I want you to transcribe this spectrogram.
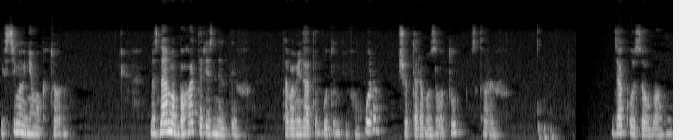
і всі ми в ньому актори. Ми знаємо багато різних див, та пам'ятати будемо Піфагора, що терему золоту створив. Дякую за увагу!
